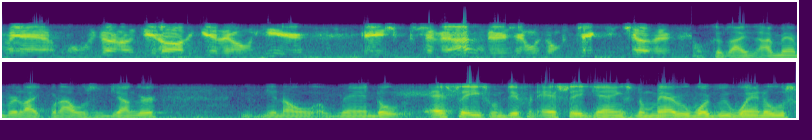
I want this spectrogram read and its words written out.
man, we're gonna get all together over here, Asian Pacific Islanders, and we're gonna protect each other. Because I, I remember like when I was younger, you know, man, those essays from different essay gangs, no matter what we went, it was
